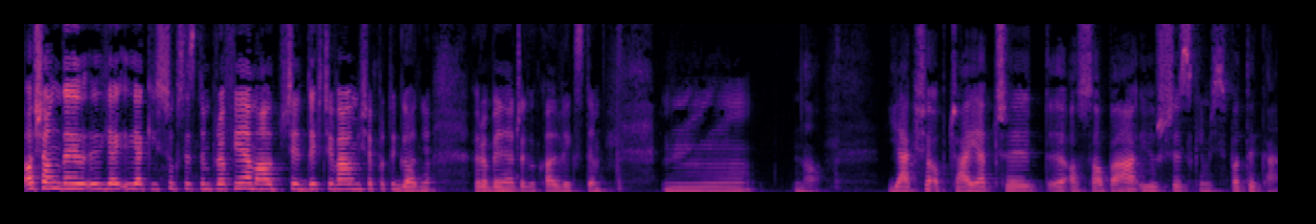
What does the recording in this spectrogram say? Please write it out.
osiągnę ja- jakiś sukces z tym profilem, a odechciewało mi się po tygodniu robienia czegokolwiek z tym. Mm, no. Jak się obczaja, czy y, osoba już się z kimś spotyka?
